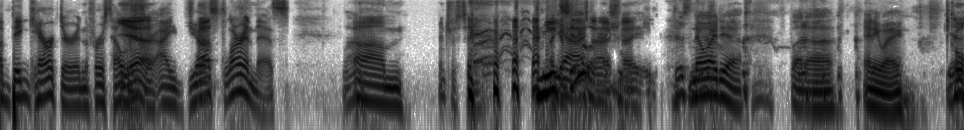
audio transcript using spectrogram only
a big character in the first Hellraiser. Yeah. I just learned this. Wow. Um, Interesting. Me yeah, too, that actually. Just no now. idea. But uh, anyway, Yeah. Cool.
